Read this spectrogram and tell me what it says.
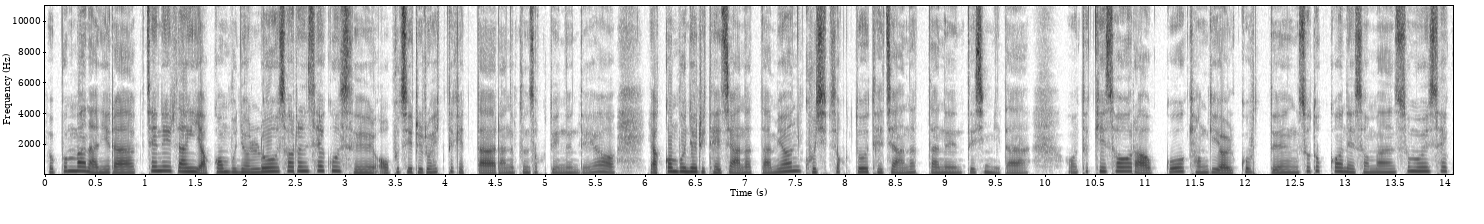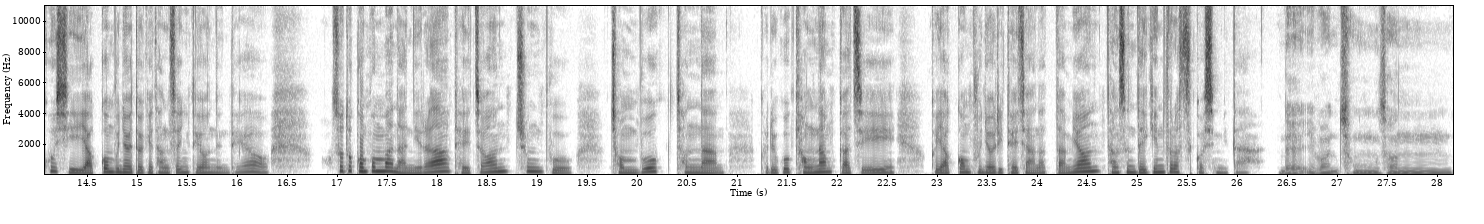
그뿐만 아니라 새누리당이 야권 분열로 33곳을 어부지리로 획득했다라는 분석도 있는데요. 야권 분열이 되지 않았다면 90석도 되지 않았다는 뜻입니다. 어, 특히 서울 9곳, 경기 10곳 등 수도권에서만 23곳이 야권 분열 덕에 당선이 되었는데요. 수도권뿐만 아니라 대전, 충북, 전북, 전남, 그리고 경남까지 그 야권 분열이 되지 않았다면 당선되기 힘들었을 것입니다. 네, 이번 총선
